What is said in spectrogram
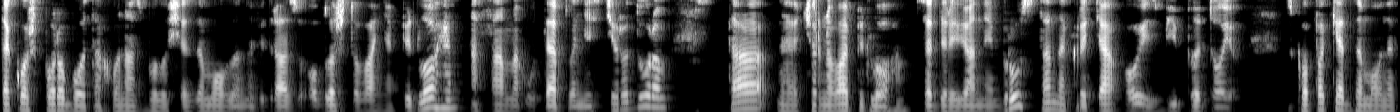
Також по роботах у нас було ще замовлено відразу облаштування підлоги, а саме утеплення стіродуром та е, чорнова підлога. Це дерев'яний брус та накриття ОСБ плитою. Склопакет замовник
